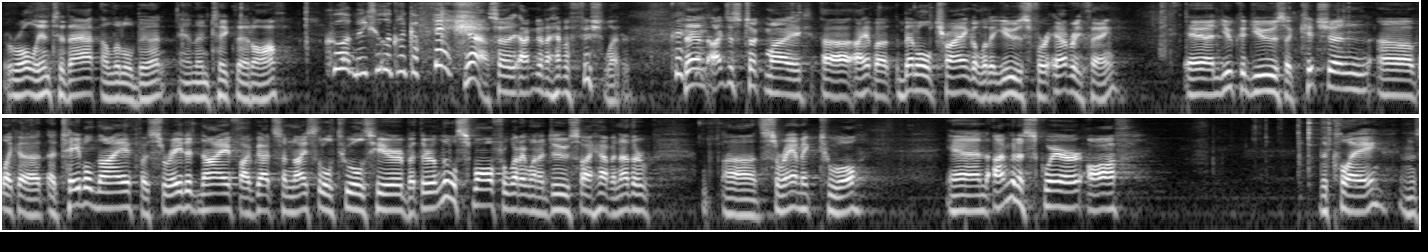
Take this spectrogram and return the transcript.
roll into that a little bit and then take that off. Cool. It makes it look like a fish. Yeah, so I'm going to have a fish letter. then I just took my, uh, I have a metal triangle that I use for everything. And you could use a kitchen, uh, like a, a table knife, a serrated knife. I've got some nice little tools here, but they're a little small for what I want to do, so I have another uh, ceramic tool. And I'm going to square off the clay. And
